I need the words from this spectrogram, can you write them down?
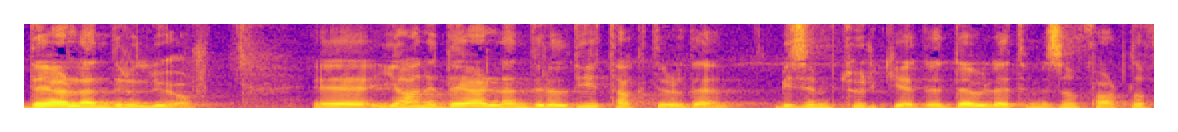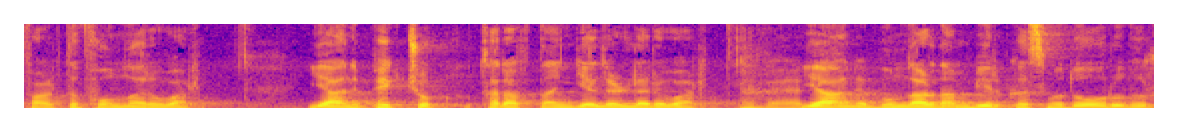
değerlendiriliyor. Ee, yani değerlendirildiği takdirde bizim Türkiye'de devletimizin farklı farklı fonları var. Yani pek çok taraftan gelirleri var. Evet. Yani bunlardan bir kısmı doğrudur.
